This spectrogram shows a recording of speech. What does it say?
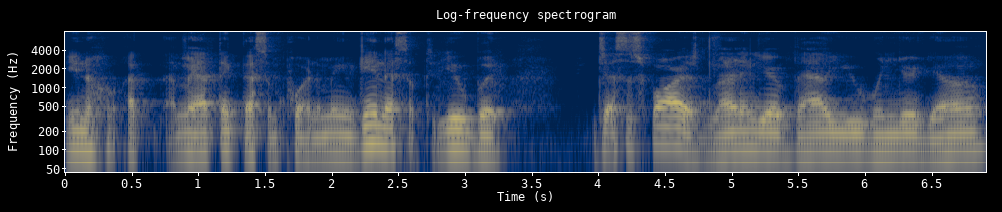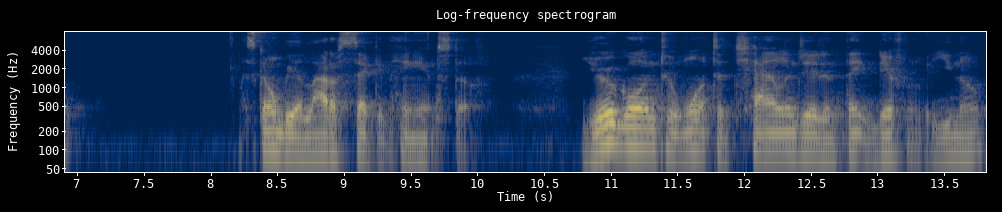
You know, I, I mean, I think that's important. I mean, again, that's up to you, but just as far as learning your value when you're young, it's going to be a lot of secondhand stuff. You're going to want to challenge it and think differently. You know,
